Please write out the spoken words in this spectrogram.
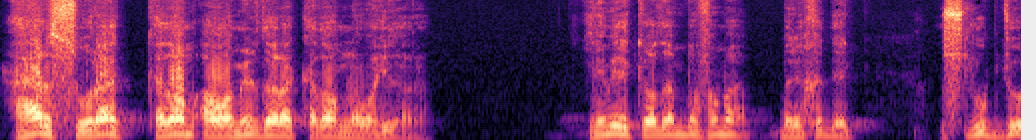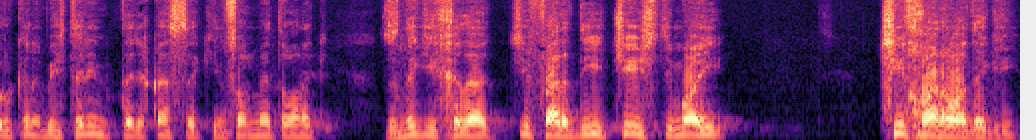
هر سوره کدام اوامر داره کدام نواهی داره. اینه میره که آدم بفهمه برای خود یک اسلوب جور کنه. بهترین طریقه است که انسان می‌تونه زندگی خود چی فردی چی اجتماعی چی خانوادگی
